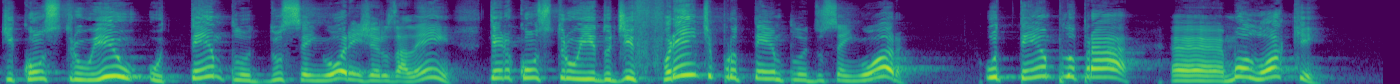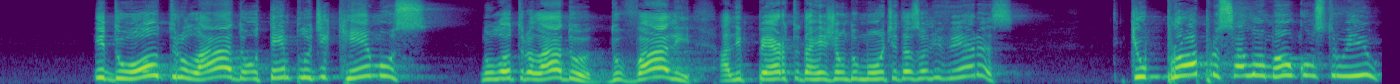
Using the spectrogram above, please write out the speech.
que construiu o templo do Senhor em Jerusalém, ter construído de frente para o templo do Senhor o templo para é, Moloque. E do outro lado, o templo de Quemos, no outro lado do vale, ali perto da região do Monte das Oliveiras que o próprio Salomão construiu.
